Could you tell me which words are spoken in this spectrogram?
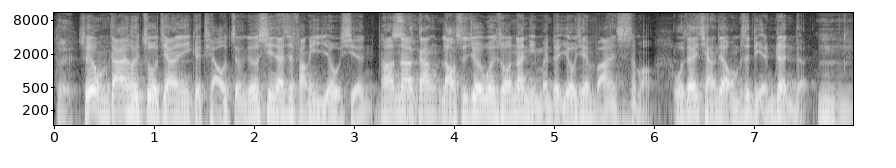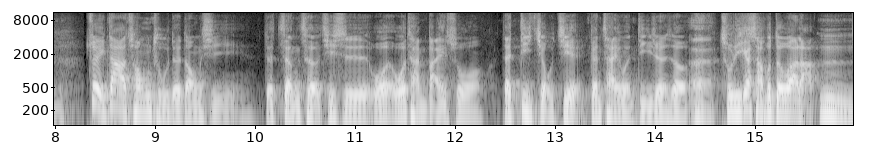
对所以我们大概会做这样一个调整，就是现在是防疫优先。然后，那刚老师就会问说，那你们的优先法案是什么？我在强调，我们是连任的。嗯，最大冲突的东西的政策，其实我我坦白说，在第九届跟蔡英文第一任的时候，嗯处理应该差不多啊啦。嗯。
